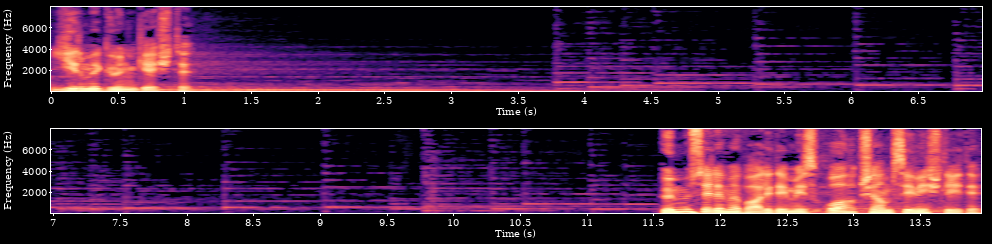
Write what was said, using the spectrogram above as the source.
yirmi gün geçti. Ümmü Seleme validemiz o akşam sevinçliydi,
